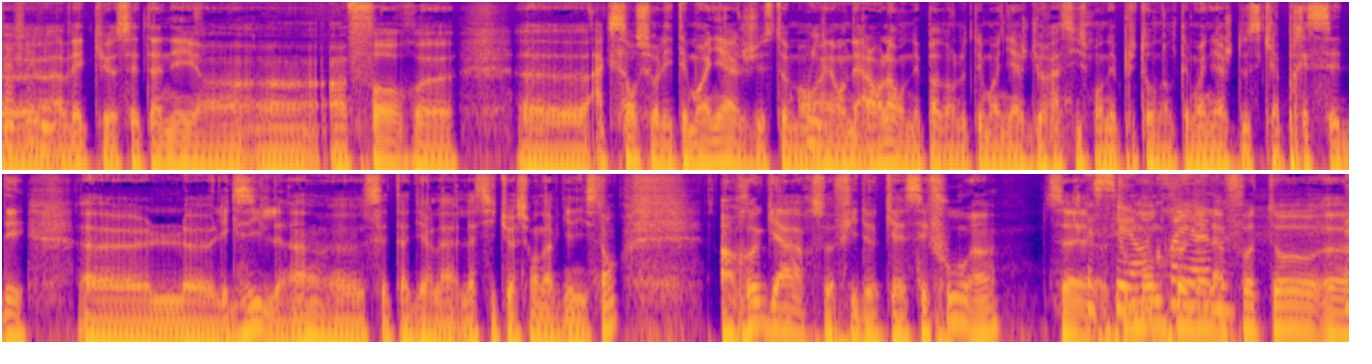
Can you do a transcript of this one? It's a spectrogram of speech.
euh, avec euh, cette année un, un- un fort euh, accent sur les témoignages justement. Oui. hein. On est, alors là, on n'est pas dans le témoignage du racisme, on est plutôt dans le témoignage de ce qui a précédé euh, le- l'exil, hein, c'est-à-dire la, la situation en Afghanistan. Un regard, Sophie Dequet, c'est fou, hein tout le monde incroyable. connaît la photo, euh,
